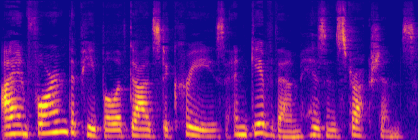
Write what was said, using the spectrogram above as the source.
I inform the people of God's decrees and give them his instructions.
